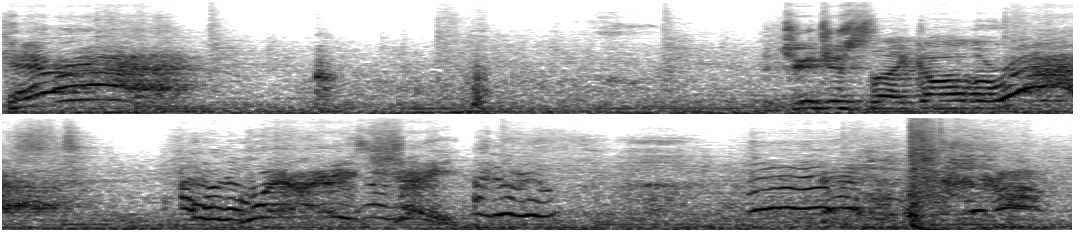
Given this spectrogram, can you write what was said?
Karen! But you're just like all the rest! I don't know. Where is she? I don't know.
